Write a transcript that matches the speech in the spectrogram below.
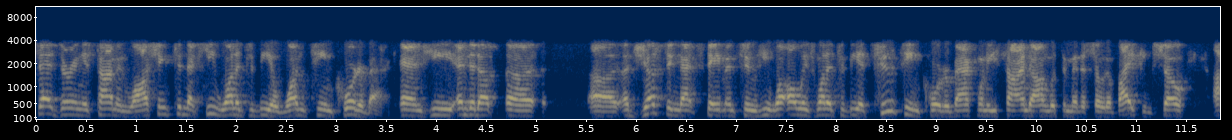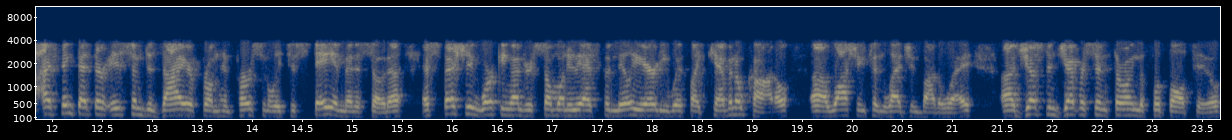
said during his time in Washington that he wanted to be a one team quarterback, and he ended up uh, uh, adjusting that statement to he wa- always wanted to be a two team quarterback when he signed on with the Minnesota Vikings. So I think that there is some desire from him personally to stay in Minnesota, especially working under someone who has familiarity with, like Kevin O'Connell, uh, Washington legend, by the way, uh, Justin Jefferson throwing the football too.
